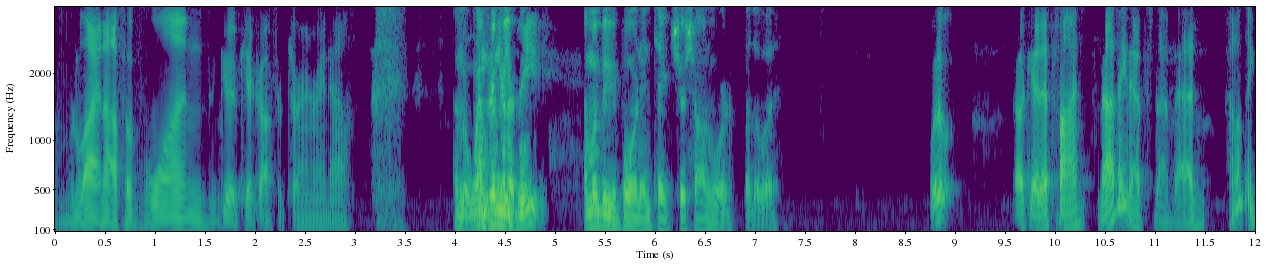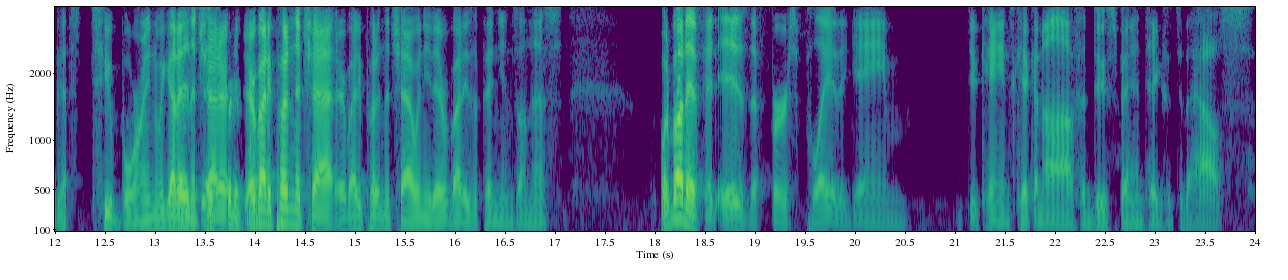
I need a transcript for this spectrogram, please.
I'm relying off of one good kickoff return right now. I'm, But I'm it gonna gonna be, be? I'm gonna be born and take Treshaun Ward. By the way, What? Okay, that's fine. No, I think that's not bad. I don't think that's too boring. We got it in the It's- it's chat. Everybody put in the chat. Everybody put in the chat. We need everybody's opinions on this. What about if it is the first play of the game? Duquesne's kicking off and Deuce Spann takes it to the house.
